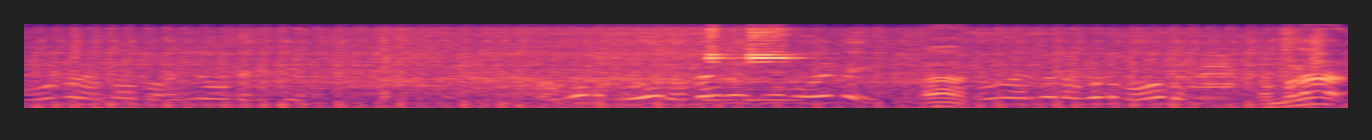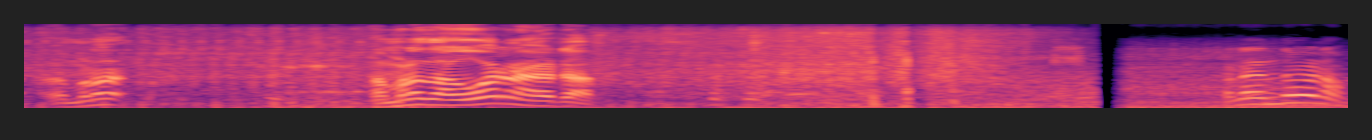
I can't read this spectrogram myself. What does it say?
മൂന്ന് നിർത്താൻ തുടങ്ങിയോണ്ട് എനിക്ക് അങ്ങോട്ട് പോകും പോയിട്ടേ. അങ്ങോട്ട് പോകാൻ പറ്റും നമ്മളെ നമ്മളെ നമ്മളെ സഹോദരനാ കേട്ടാ. അണ്ണാ എന്ത് വേണം?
